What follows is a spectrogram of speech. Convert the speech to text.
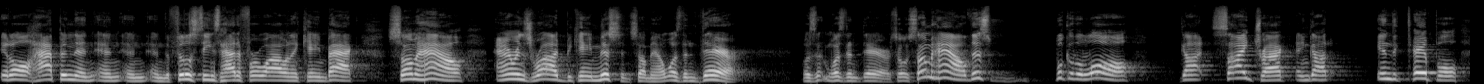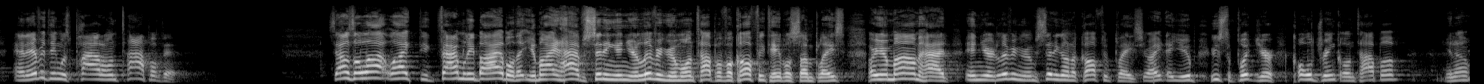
it all happened and, and, and, and the Philistines had it for a while and it came back, somehow Aaron's rod became missing somehow. It wasn't there. Wasn't, wasn't there. So somehow this book of the law got sidetracked and got in the temple and everything was piled on top of it. Sounds a lot like the family Bible that you might have sitting in your living room on top of a coffee table someplace, or your mom had in your living room sitting on a coffee place, right? That you used to put your cold drink on top of, you know?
